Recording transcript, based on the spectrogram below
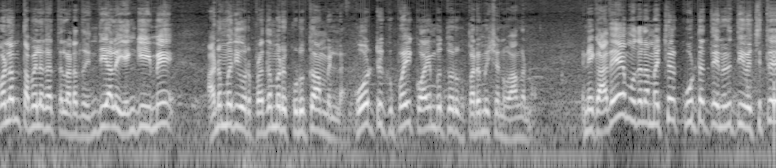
அவலம் தமிழகத்தில் நடந்தது. இந்தியாவில் எங்கேயுமே அனுமதி ஒரு பிரதமருக்கு கொடுக்காம இல்லை. கோர்ட்டுக்கு போய் கோயம்புத்தூருக்கு பர்மிஷன் வாங்கணும். இன்றைக்கி அதே முதலமைச்சர் கூட்டத்தை நிறுத்தி வச்சுட்டு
